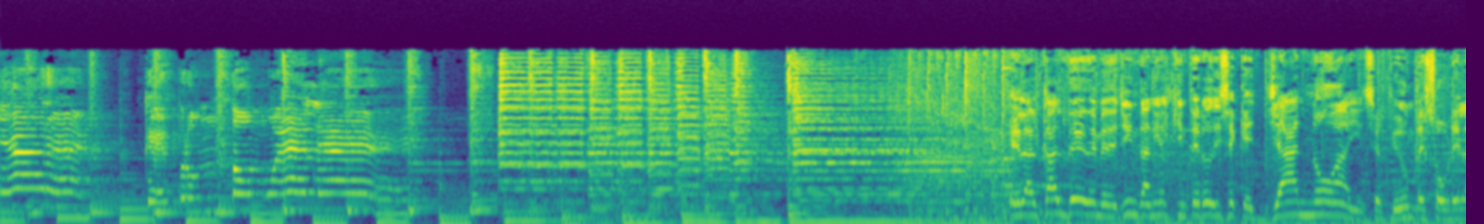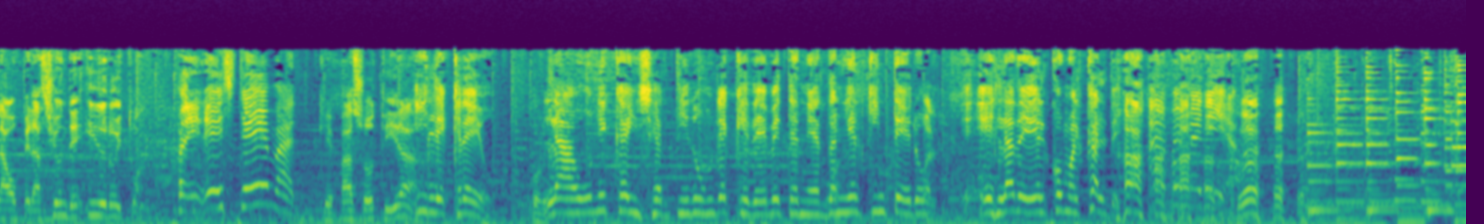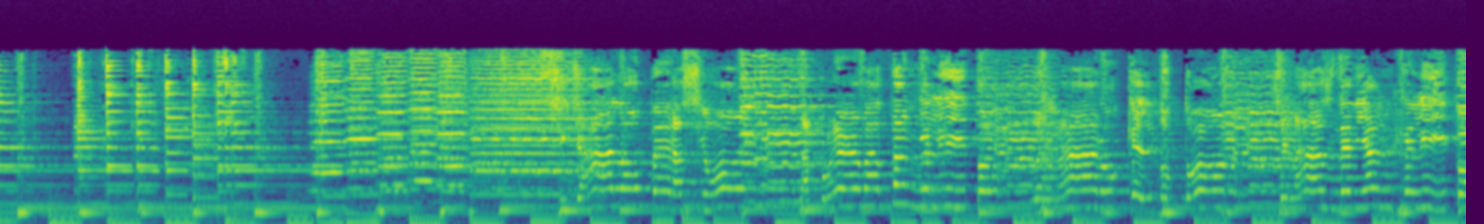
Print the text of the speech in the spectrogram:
El alcalde de Medellín, Daniel Quintero, dice que ya no hay incertidumbre sobre la operación de Hidroituán. Eh, Esteban, ¿Qué pasó, tía? y le creo. La única incertidumbre que debe tener Daniel Quintero ¿Cuál? es la de él como alcalde. Ave María. angelito,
